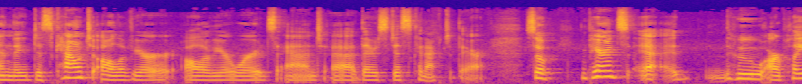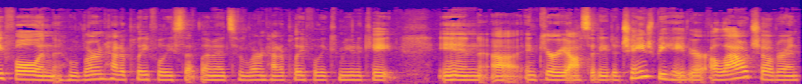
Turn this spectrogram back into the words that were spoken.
and they discount all of your all of your words, and uh, there's disconnect there. So parents uh, who are playful and who learn how to playfully set limits, who learn how to playfully communicate in uh, in curiosity to change behavior, allow children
